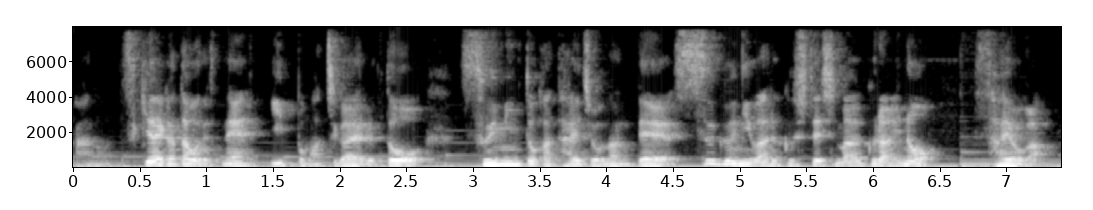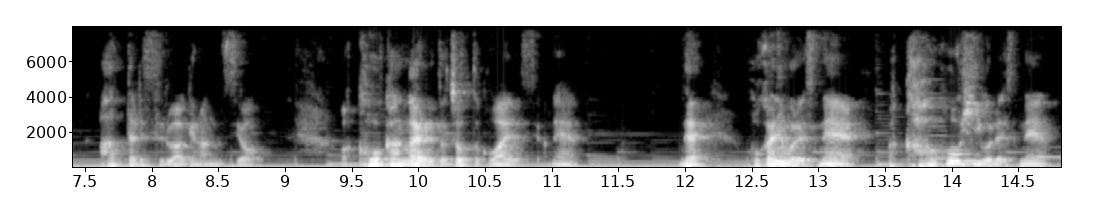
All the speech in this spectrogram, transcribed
あの付き合い方をですね一歩間違えると睡眠とか体調なんてすぐに悪くしてしまうくらいの作用があったりするわけなんですよ。こう考えるとちょっと怖いですよね。で他にもですねコーヒーをですね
